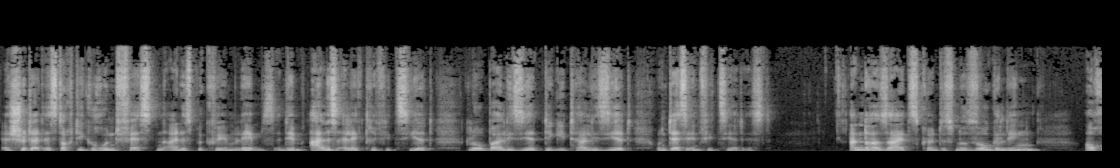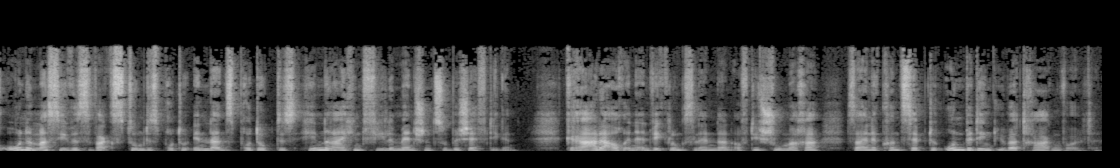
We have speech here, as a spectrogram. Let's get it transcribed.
Erschüttert es doch die Grundfesten eines bequemen Lebens, in dem alles elektrifiziert, globalisiert, digitalisiert und desinfiziert ist. Andererseits könnte es nur so gelingen, auch ohne massives Wachstum des Bruttoinlandsproduktes hinreichend viele Menschen zu beschäftigen. Gerade auch in Entwicklungsländern, auf die Schumacher seine Konzepte unbedingt übertragen wollte.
